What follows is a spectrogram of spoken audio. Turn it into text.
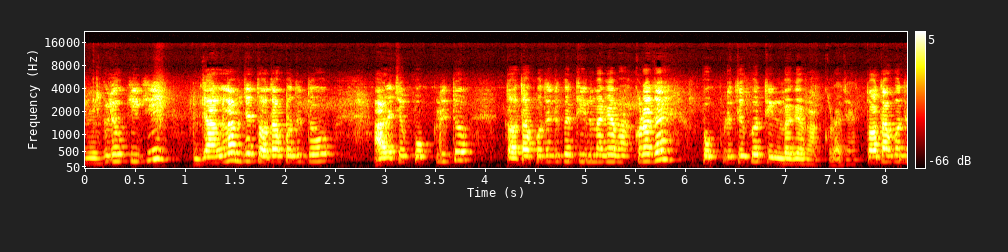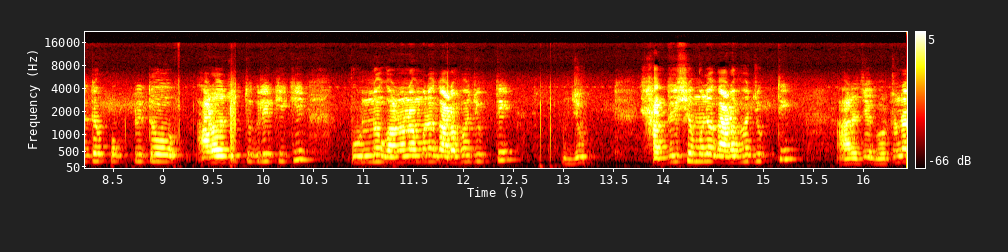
এগুলো কি কি? জানলাম যে তথাকথিত আর হচ্ছে প্রকৃত তথাকথিতকে তিন ভাগে ভাগ করা যায়, প্রকৃতিকেও তিন ভাগে ভাগ করা যায়। তথাকথিত, প্রকৃত আরোহ যুক্তিগুলি কি কি? পূর্ণ গণনামূলক আরোহ যুক্তি যুক সাদৃশ্যমূলক আরোহ যুক্তি আর যে ঘটনা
